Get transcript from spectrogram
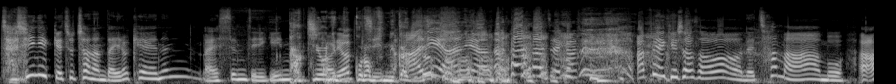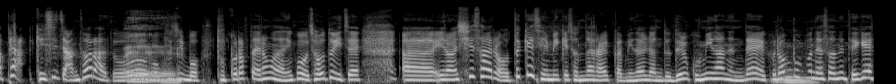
자신 있게 추천한다 이렇게는 말씀드리긴 박지원이 어렵지. 부끄럽습니까, 지금? 아니 아니야. 제가 앞에 계셔서 네 차마 뭐 아, 앞에 계시지 않더라도 네. 뭐 굳이 뭐 부끄럽다 이런 건 아니고 저도 이제 아, 이런 시사를 어떻게 재미있게 전달할까 민원련도 늘 고민하는데 그런 음. 부분에서는 되게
